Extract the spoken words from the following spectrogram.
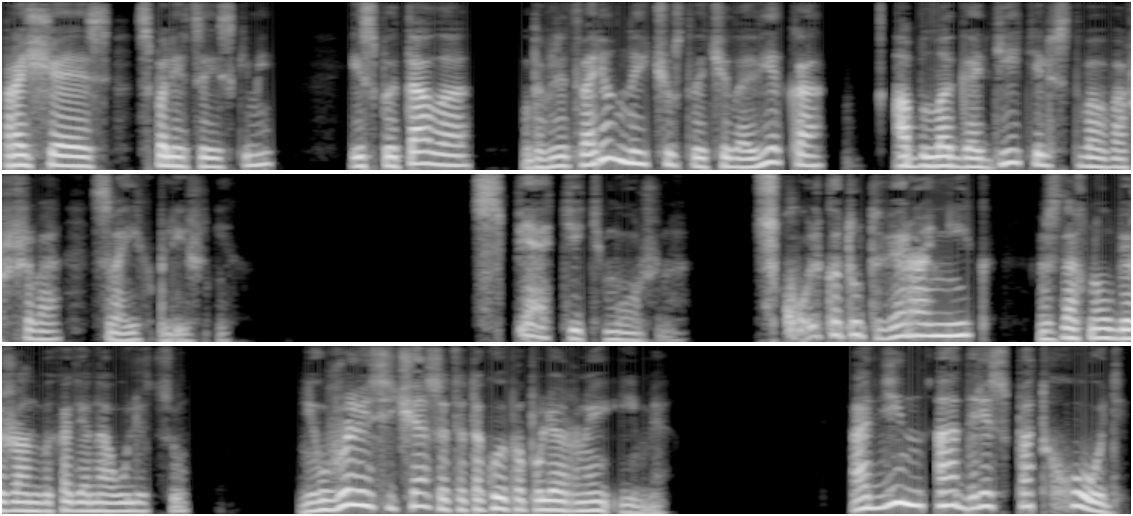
Прощаясь с полицейскими, испытала удовлетворенное чувство человека, облагодетельствовавшего своих ближних. Спятить можно. Сколько тут Вероник? вздохнул Бежан, выходя на улицу. Неужели сейчас это такое популярное имя? Один адрес подходит,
